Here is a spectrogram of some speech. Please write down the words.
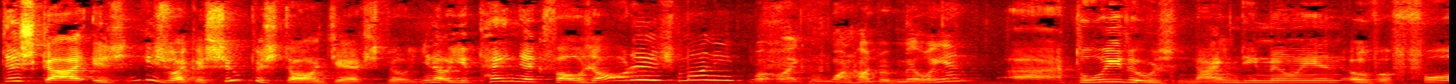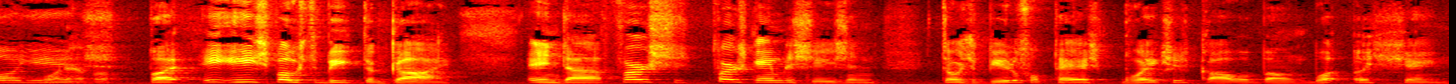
this guy is, he's like a superstar in Jacksonville. You know, you pay Nick Foles all this money. What, like 100 million? I believe it was 90 million over four years. Whatever. But he, he's supposed to be the guy. And uh, first first game of the season, throws a beautiful pass, breaks his collarbone. What a shame.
